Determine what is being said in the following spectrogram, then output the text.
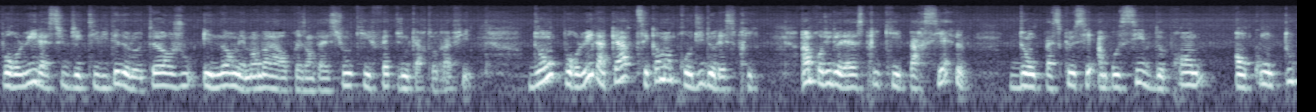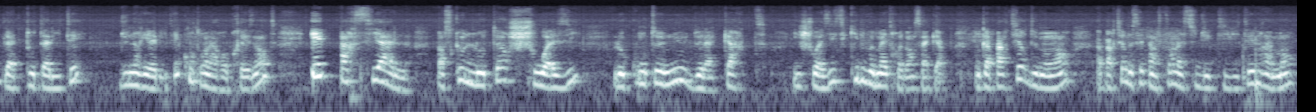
pour lui, la subjectivité de l'auteur joue énormément dans la représentation qui est faite d'une cartographie. Donc, pour lui, la carte, c'est comme un produit de l'esprit. Un produit de l'esprit qui est partiel, donc parce que c'est impossible de prendre en compte toute la totalité d'une réalité quand on la représente, et partial, parce que l'auteur choisit le contenu de la carte. Il choisit ce qu'il veut mettre dans sa carte. Donc à partir du moment, à partir de cet instant, la subjectivité vraiment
